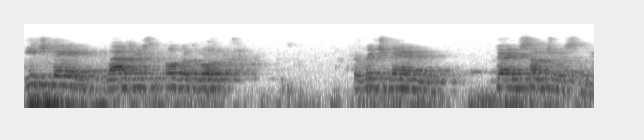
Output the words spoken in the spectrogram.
Each day, Lazarus overlooked the rich man faring sumptuously.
